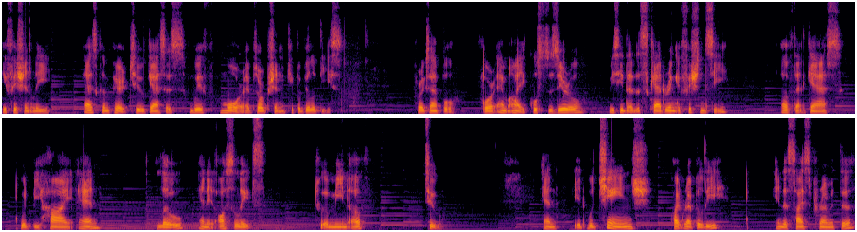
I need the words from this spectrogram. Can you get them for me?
efficiently as compared to gases with more absorption capabilities. For example, for Mi equals to 0, we see that the scattering efficiency of that gas would be high and low and it oscillates to a mean of 2. And it would change quite rapidly in the size parameter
